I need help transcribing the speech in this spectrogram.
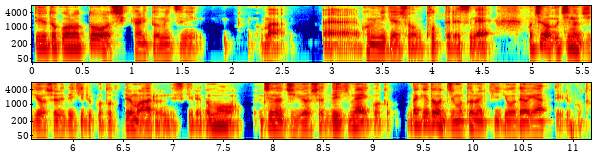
ていうところとしっかりと密に、まあ、えー、コミュニケーションを取ってですね、もちろんうちの事業所でできることっていうのもあるんですけれども、うちの事業所でできないこと、だけど地元の企業ではやっていること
